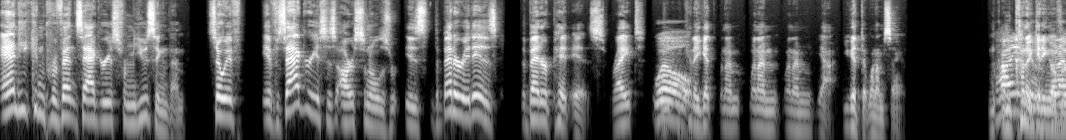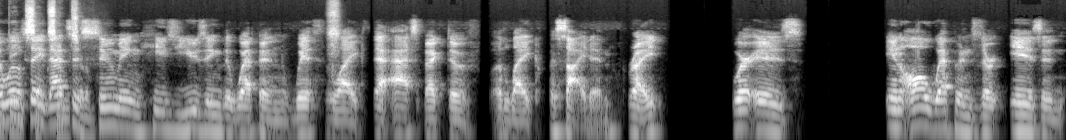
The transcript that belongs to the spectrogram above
and he can prevent Zagreus from using them. So if if Zagreus's arsenal is, is the better it is, the better Pit is, right? Well- can I get when I'm when I'm when I'm yeah, you get that what I'm saying. I'm, Kind kind of getting but over I will say I'm that's sort of- assuming he's using the weapon with like the aspect of uh, like Poseidon, right? Whereas in all weapons there is an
